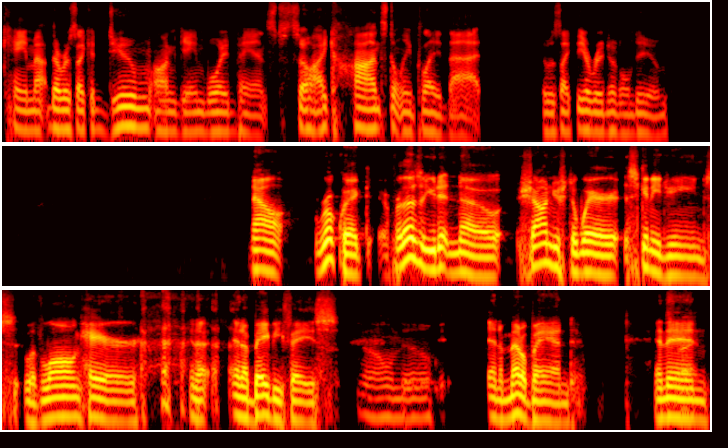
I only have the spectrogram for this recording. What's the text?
came out. There was like a Doom on Game Boy Advanced. So I constantly played that. It was like the original Doom. Now, real quick, for those of you who didn't know, Sean used to wear skinny jeans with long hair and a, and a baby face Oh no. and a metal band. And then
